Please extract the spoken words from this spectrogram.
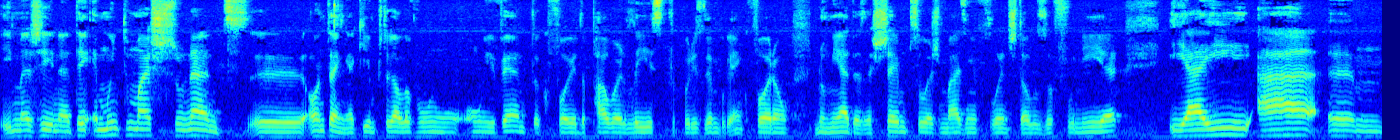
imagina, tem, é muito mais sonante. Uh, ontem, aqui em Portugal, houve um, um, evento que foi The Power List, por exemplo, em que foram nomeadas as 100 pessoas mais influentes da lusofonia, e aí há um,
